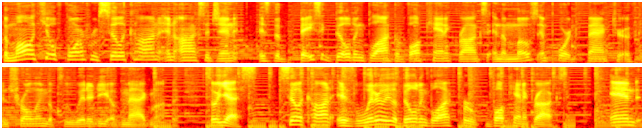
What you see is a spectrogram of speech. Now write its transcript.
The molecule formed from silicon and oxygen is the basic building block of volcanic rocks and the most important factor of controlling the fluidity of magma. So yes, silicon is literally the building block for volcanic rocks. And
